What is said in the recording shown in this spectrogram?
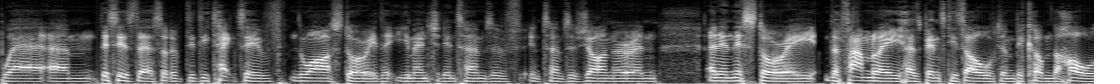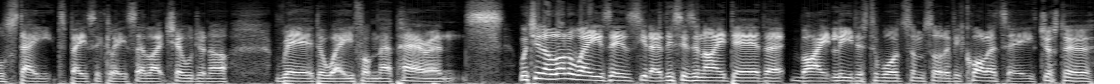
where um, this is the sort of the detective noir story that you mentioned in terms of in terms of genre. And and in this story the family has been dissolved and become the whole state basically. So like children are reared away from their parents which in a lot of ways is you know this is an idea that might lead us towards some sort of equality just a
